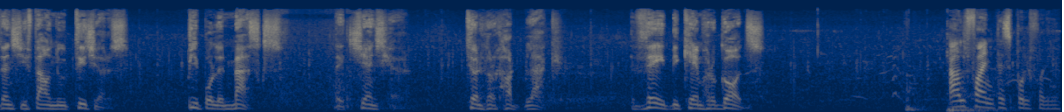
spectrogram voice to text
Then she found new teachers, people in masks. They changed her, turned her heart black. They became her gods. I'll find this bull for you.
